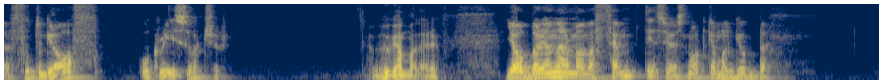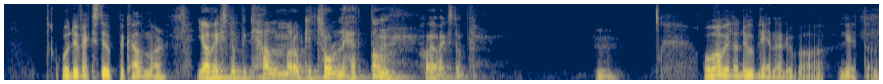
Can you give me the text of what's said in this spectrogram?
eh, fotograf och researcher. Hur gammal är du? Jag börjar närma mig 50 så jag är snart gammal gubbe. Och du växte upp i Kalmar? Jag växte upp i Kalmar och i Trollhättan har jag växt upp. Och vad ville du bli när du var liten?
